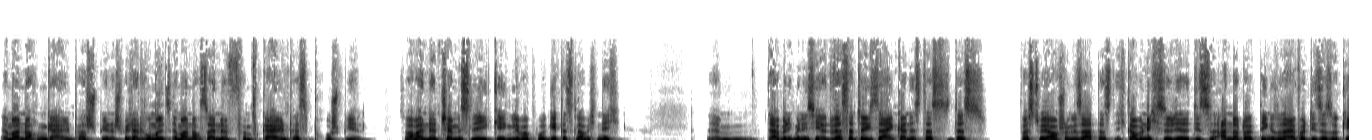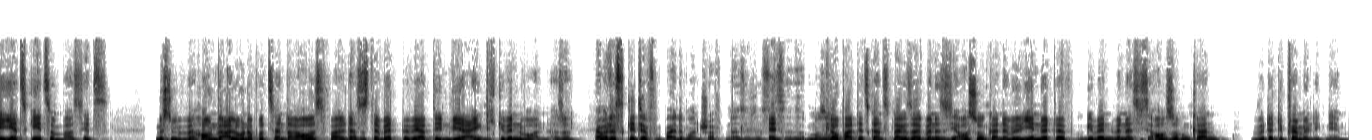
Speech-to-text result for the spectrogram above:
immer noch einen geilen Pass spielen. Da spielt halt Hummels immer noch seine fünf geilen Pässe pro Spiel. So, aber in der Champions League gegen Liverpool geht das, glaube ich, nicht. Ähm, da bin ich mir nicht sicher. Was natürlich sein kann, ist, dass das, was du ja auch schon gesagt hast, ich glaube nicht so die- dieses Underdog-Ding, sondern einfach dieses, okay, jetzt geht's um was. Jetzt müssen wir, hauen wir alle 100% raus, weil das ist der Wettbewerb, den wir eigentlich gewinnen wollen. Also, Aber das geht ja für beide Mannschaften. Also das ist also immer so. Klopp hat jetzt ganz klar gesagt, wenn er sich aussuchen kann, er will jeden Wettbewerb gewinnen. Wenn er sich aussuchen kann, wird er die Premier League nehmen.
